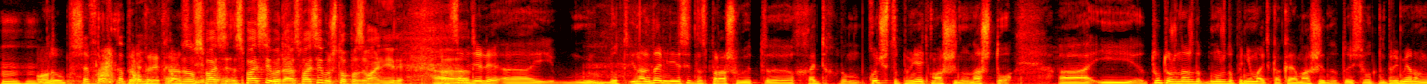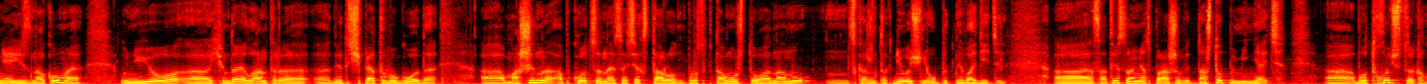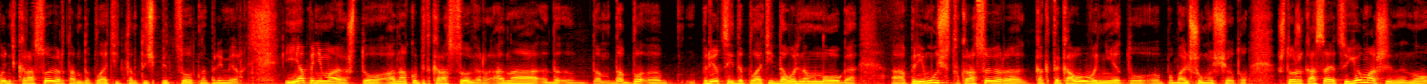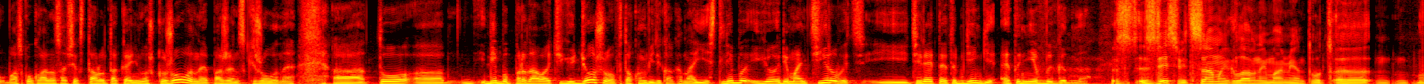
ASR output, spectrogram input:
Мгм. Ну, Шифровка пр- принята. прекрасно. Ну, спаси- спасибо, да, спасибо, что позвонили. А, на А, самом деле, э, м, вот иногда меня действительно спрашивают, э, там, хочется поменять машину, на что? А, и тут уже нужно, нужно понимать, какая машина. То есть, вот, например, у меня есть знакомая, у нее э, Hyundai Elantra э, 2005 года. А, машина обкоцанная со всех сторон, просто потому, что она, ну, скажем так, не очень опытный водитель. А, соответственно, она меня спрашивает, на что поменять? А, вот хочется какой-нибудь кроссовер там доплатить там 1500, например. И я понимаю, что она купит кроссовер, она там, допла- э, придется ей доплатить довольно много. А преимущества кроссовера как такового нету, э, по большому счету. Что же касается ее машины, ну, поскольку она со всех сторон такая немножко жеванная, по-женски жеванная, а, то а, либо продавать ее дешево в таком виде, как она есть, либо ее ремонтировать и терять на этом деньги, это невыгодно. Здесь ведь самый главный момент. Вот э,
